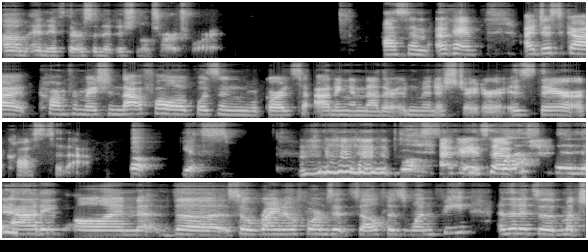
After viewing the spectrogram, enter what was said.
um, and if there's an additional charge for it. Awesome. Okay. I just got confirmation that follow up was in regards to adding another administrator. Is there a cost to that? Oh yes. okay, it's so less than adding on the so Rhino Forms itself is one fee, and then it's a much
